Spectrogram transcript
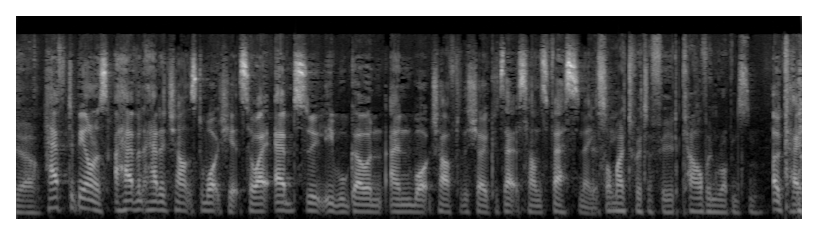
Yeah. Have to be honest, I haven't had a chance to watch it, so I absolutely will go and, and watch after the show because that sounds fascinating. It's on my Twitter feed, Calvin Robinson. Okay,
